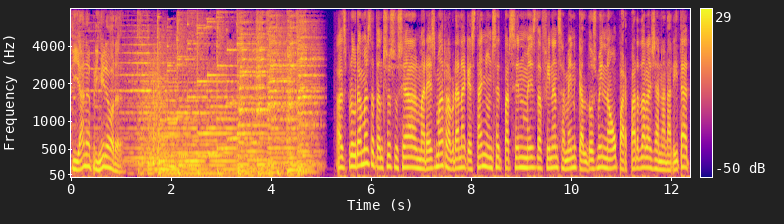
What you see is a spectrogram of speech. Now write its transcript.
Tiana, primera hora. Els programes d'atenció social al Maresme rebran aquest any un 7% més de finançament que el 2009 per part de la Generalitat.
